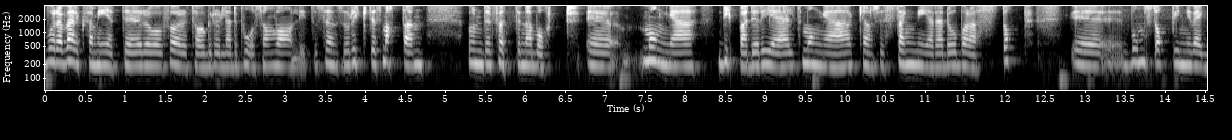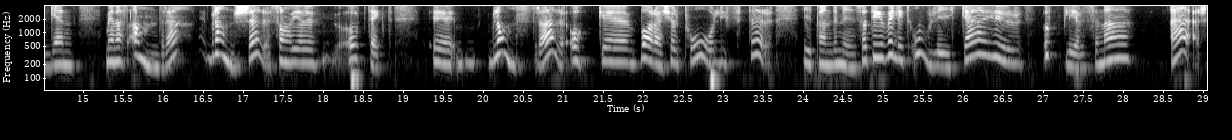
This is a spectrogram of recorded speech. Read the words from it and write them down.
våra verksamheter och företag rullade på som vanligt och sen så rycktes mattan under fötterna bort. Eh, många dippade rejält, många kanske stagnerade och bara stopp. Eh, bom, stopp in i väggen. Medan andra branscher som vi har upptäckt eh, blomstrar och eh, bara kör på och lyfter i pandemin. Så att det är väldigt olika hur upplevelserna är.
